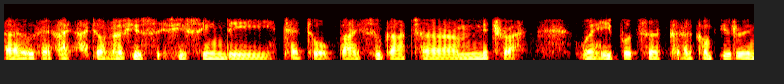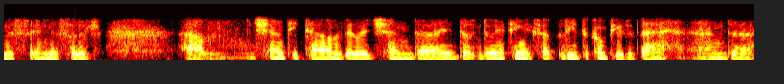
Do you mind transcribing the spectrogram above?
uh, I, I, don't know if you if you've seen the TED talk by Sugata Mitra, where he puts a, a computer in this in this sort of um, shanty town village, and uh, it doesn't do anything except leave the computer there, and uh,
